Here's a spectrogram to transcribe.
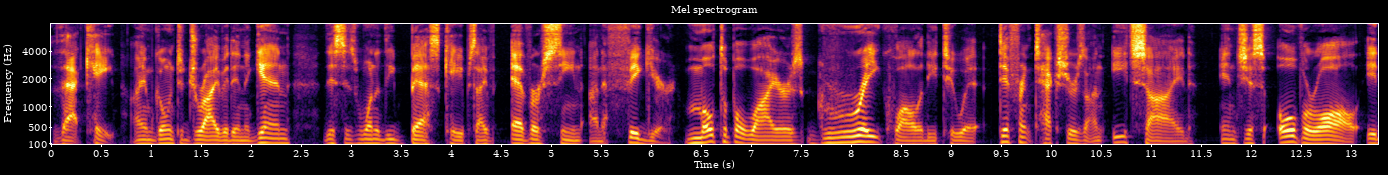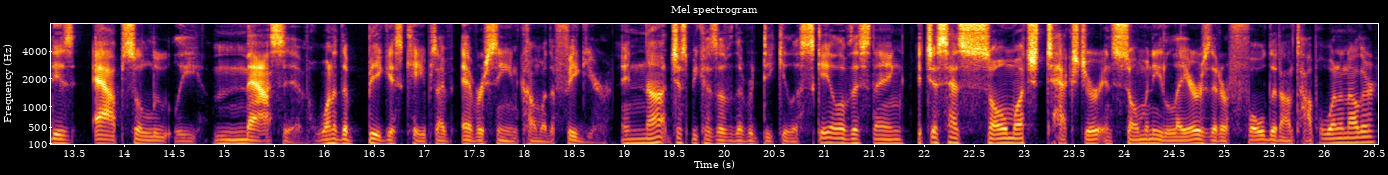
that cape. I am going to drive it in again. This is one of the best capes I've ever seen on a figure. Multiple wires, great quality to it, different textures on each side, and just overall, it is absolutely massive. One of the biggest capes I've ever seen come with a figure. And not just because of the ridiculous scale of this thing, it just has so much texture and so many layers that are folded on top of one another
